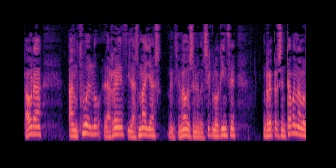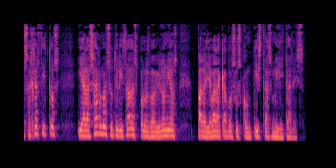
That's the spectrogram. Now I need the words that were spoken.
Ahora, anzuelo, la red y las mallas, mencionados en el versículo quince, representaban a los ejércitos y a las armas utilizadas por los babilonios para llevar a cabo sus conquistas militares.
